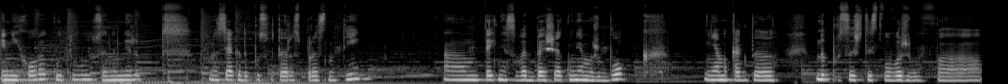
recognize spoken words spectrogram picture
едни хора, които се намират навсякъде по света разпръснати. А, техният съвет беше, ако нямаш блог, няма как да, да просъществуваш в а,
